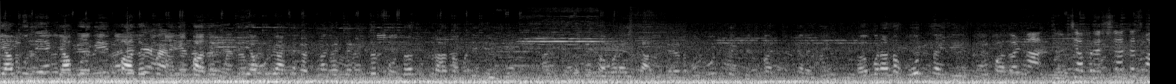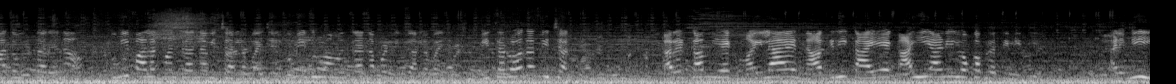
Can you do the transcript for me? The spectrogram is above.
यापूर्वी यापूर्वी म्हणजे- पालकमंत्री म्हणजे पालकमंत्री यापूर्वी अशा घटना घडल्यानंतर स्वतः सूत्र हातामध्ये घ्यायचे आणि ते सगळे सांभाळायचे. पण आता होत नाही पण तुमच्या प्रश्नातच माझं उत्तर आहे ना. तुम्ही पालकमंत्र्यांना विचारलं पाहिजे. तुम्ही गृहमंत्र्यांना पण विचारलं पाहिजे. मी तर रोजच विचारते. कारण का मी एक महिला आहे नागरिक आहे एक आई आणि लोकप्रतिनिधी आहे. आणि मी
